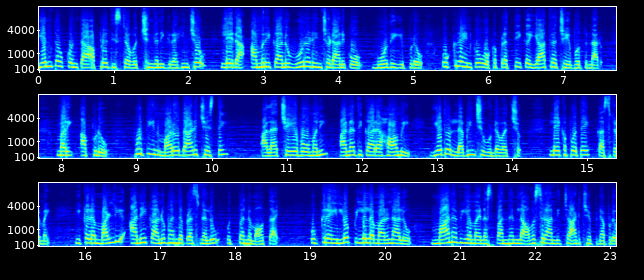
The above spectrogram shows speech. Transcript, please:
ఎంతో కొంత అప్రతిష్ట వచ్చిందని గ్రహించో లేదా అమెరికాను ఊరడించడానికో మోదీ ఇప్పుడు ఉక్రెయిన్కు ఒక ప్రత్యేక యాత్ర చేయబోతున్నారు. మరి అప్పుడు పుతిన్ మరో దాడి చేస్తే అలా చేయబోమని అనధికార హామీ ఏదో లభించి ఉండవచ్చు. లేకపోతే కష్టమే. ఇక్కడ మళ్ళీ అనేక అనుబంధ ప్రశ్నలు ఉత్పన్నమవుతాయి. ఉక్రెయిన్లో పిల్లల మరణాలు మానవీయమైన స్పందనల అవసరాన్ని చాటి చెప్పినప్పుడు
